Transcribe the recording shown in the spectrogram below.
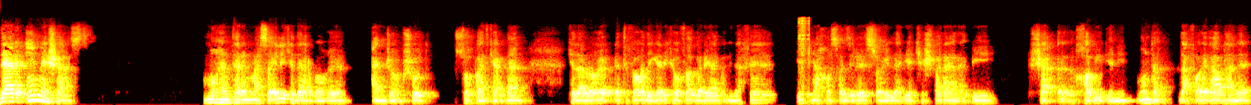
در این نشست مهمترین مسائلی که در واقع انجام شد صحبت کردن که در واقع اتفاق دیگری که افتاد برای اولین دفعه یک نخست وزیر اسرائیل در یک کشور عربی خوابید. یعنی موندن. دفعه قبل همه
